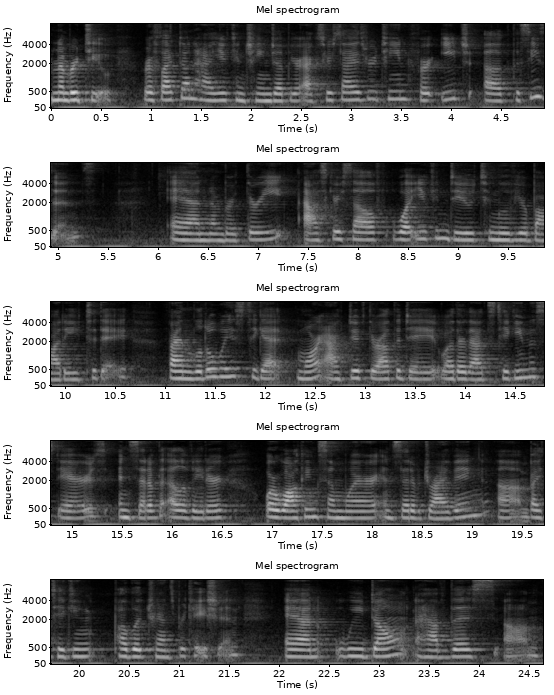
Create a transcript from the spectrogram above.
number two, reflect on how you can change up your exercise routine for each of the seasons. And number three, ask yourself what you can do to move your body today. Find little ways to get more active throughout the day, whether that's taking the stairs instead of the elevator or walking somewhere instead of driving um, by taking public transportation. And we don't have this um,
